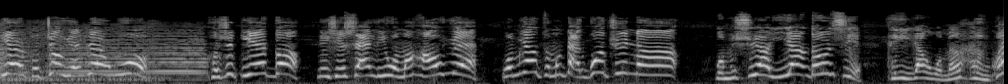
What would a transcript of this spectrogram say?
第二个救援任务。可是爹哥，那些山离我们好远。我们要怎么赶过去呢？我们需要一样东西，可以让我们很快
